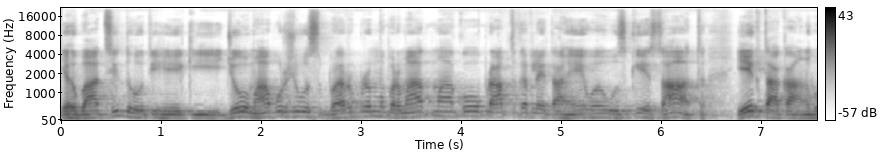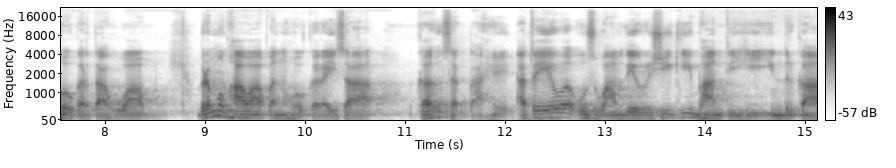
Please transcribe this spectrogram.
यह बात सिद्ध होती है कि जो महापुरुष उस पर ब्रह्म परमात्मा को प्राप्त कर लेता है, वह उसके साथ एकता का अनुभव करता हुआ ब्रह्म भावापन्न होकर ऐसा कह सकता है। अतएव उस वामदेव ऋषि की भांति ही इंद्र का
